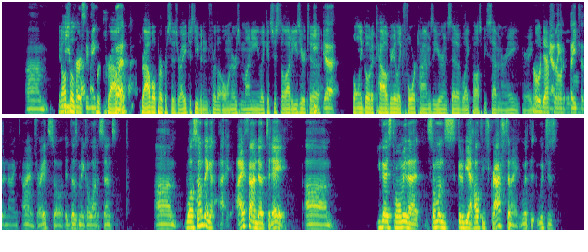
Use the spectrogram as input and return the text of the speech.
um, it also personally being, for travel travel purposes, right? Just even for the owner's money, like it's just a lot easier to yeah only go to Calgary like four times a year instead of like possibly seven or eight, right? Oh, definitely. Yeah, they play each other nine times, right? So it does make a lot of sense. Um, well, something I, I found out today. Um, you guys told me that someone's going to be a healthy scratch tonight, with which is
